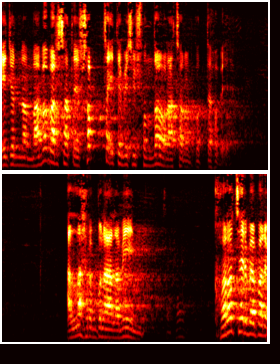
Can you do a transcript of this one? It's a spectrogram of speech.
এই জন্য মা বাবার সাথে সবচাইতে বেশি সুন্দর আচরণ করতে হবে। আল্লাহ রব্বুল্লা আলমিন খরচের ব্যাপারে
